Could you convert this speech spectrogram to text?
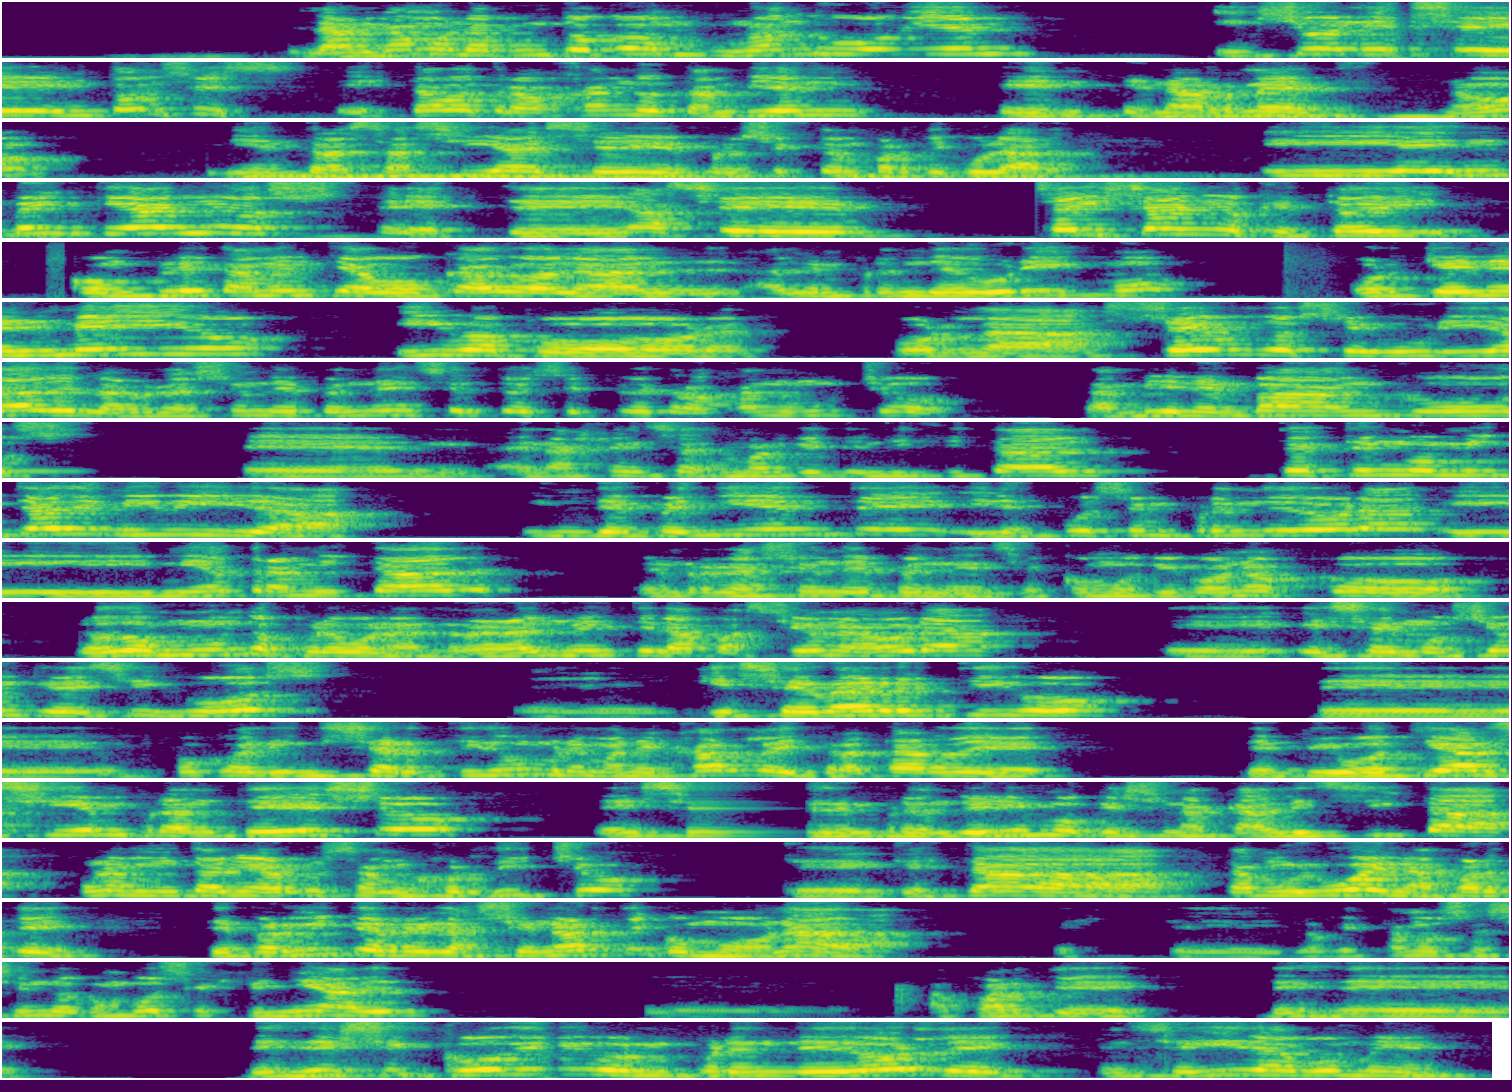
largamos la.com, no anduvo bien, y yo en ese entonces estaba trabajando también en, Arnet, ¿no? Mientras hacía ese proyecto en particular. Y en 20 años, este, hace 6 años que estoy completamente abocado al, al, emprendedurismo, porque en el medio iba por, por la pseudo seguridad de la relación de dependencia, entonces estuve trabajando mucho también en bancos, en agencias de marketing digital, entonces tengo mitad de mi vida independiente y después emprendedora y mi otra mitad en relación de dependencia. Como que conozco los dos mundos, pero bueno, realmente la pasión ahora, eh, esa emoción que decís vos eh, y ese vértigo de un poco la incertidumbre, manejarla y tratar de, pivotear siempre ante eso, es el emprendedorismo, que es una calecita, una montaña rusa, mejor dicho, que, que está, está muy buena. Aparte, te permite relacionarte como nada, este, lo que estamos haciendo con vos es genial. Eh, aparte, desde, desde ese código emprendedor de enseguida vos me,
